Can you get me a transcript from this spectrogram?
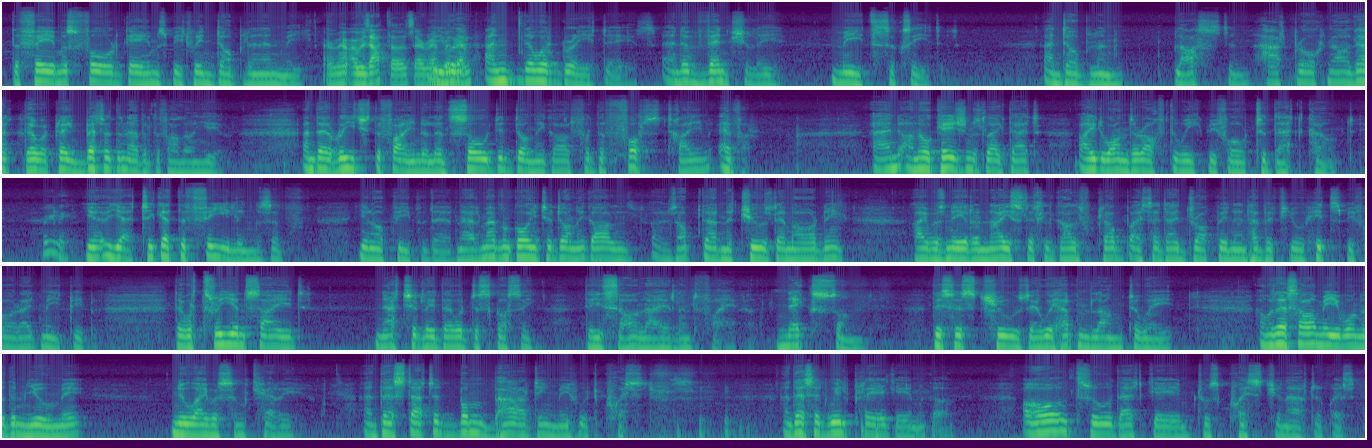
the famous four games between Dublin and Meath. I remember I was at those. I remember were- them. And they were great days. And eventually, Meath succeeded. And Dublin lost and heartbroken and all that. They were playing better than ever the following year. And they reached the final, and so did Donegal for the first time ever. And on occasions like that, I'd wander off the week before to that county. Really? Yeah, yeah, to get the feelings of, you know, people there. And I remember going to Donegal. I was up there on a Tuesday morning. I was near a nice little golf club. I said I'd drop in and have a few hits before I'd meet people. There were three inside. Naturally, they were discussing the All Ireland final next Sunday. This is Tuesday. We haven't long to wait. And when they saw me, one of them knew me, knew I was from Kerry, and they started bombarding me with questions. and they said, We'll play a game of golf. All through that game, it was question after question.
